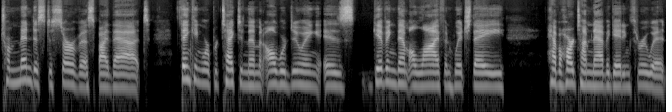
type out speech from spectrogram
tremendous disservice by that thinking we're protecting them and all we're doing is giving them a life in which they have a hard time navigating through it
